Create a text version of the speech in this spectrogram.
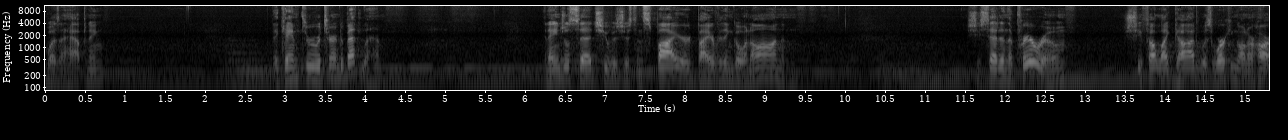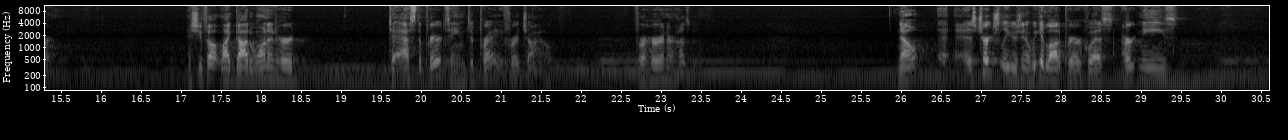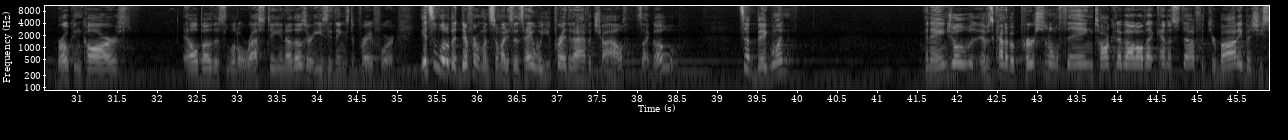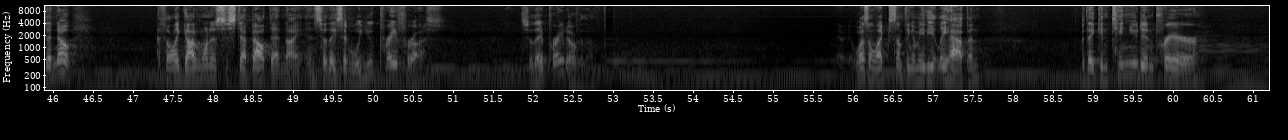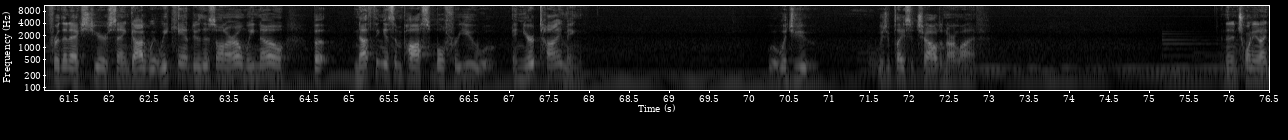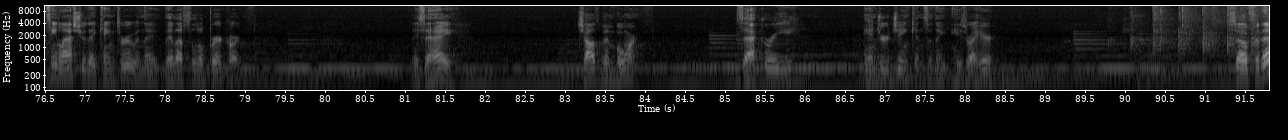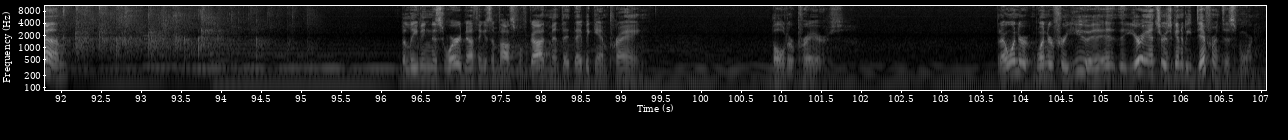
Wasn't happening. They came through Return to Bethlehem. And Angel said she was just inspired by everything going on and she said in the prayer room, she felt like God was working on her heart. And she felt like God wanted her to ask the prayer team to pray for a child, for her and her husband. Now, as church leaders, you know, we get a lot of prayer requests hurt knees, broken cars, elbow that's a little rusty. You know, those are easy things to pray for. It's a little bit different when somebody says, Hey, will you pray that I have a child? It's like, Oh, it's a big one an angel. It was kind of a personal thing, talking about all that kind of stuff with your body. But she said, No, I felt like God wanted us to step out that night. And so they said, Will you pray for us? So they prayed over them. It wasn't like something immediately happened, but they continued in prayer for the next year, saying, God, we, we can't do this on our own. We know, but nothing is impossible for you. In your timing, would you would you place a child in our life? And then in 2019, last year, they came through and they, they left a little prayer card. And they said, hey, child's been born. Zachary Andrew Jenkins. I think he's right here. So for them, believing this word, nothing is impossible for God, meant that they began praying bolder prayers. But I wonder, wonder for you, your answer is going to be different this morning.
